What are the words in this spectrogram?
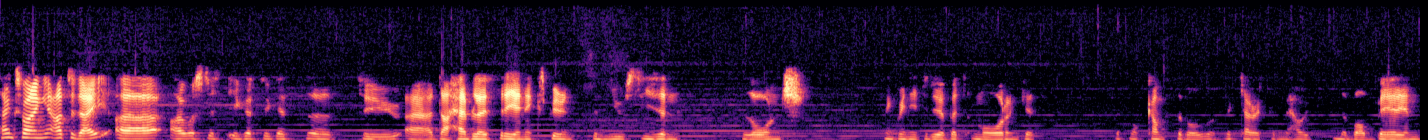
thanks for hanging out today. Uh, I was just eager to get uh, to uh, Diablo 3 and experience the new season launch. I think we need to do a bit more and get a bit more comfortable with the character and how the barbarian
